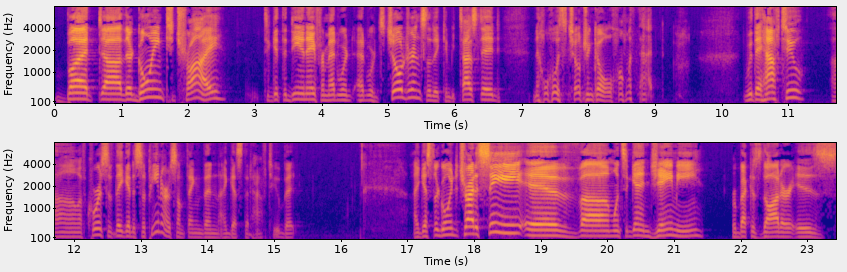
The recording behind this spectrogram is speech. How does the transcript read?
But uh, they're going to try to get the DNA from Edward Edward's children so that it can be tested. Now, will his children go along with that? Would they have to? Um, of course, if they get a subpoena or something, then I guess they'd have to. But I guess they're going to try to see if, um, once again, Jamie, Rebecca's daughter, is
